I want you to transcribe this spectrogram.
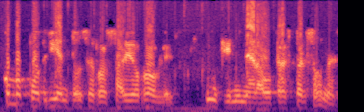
¿cómo podría entonces Rosario Robles incriminar a otras personas?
